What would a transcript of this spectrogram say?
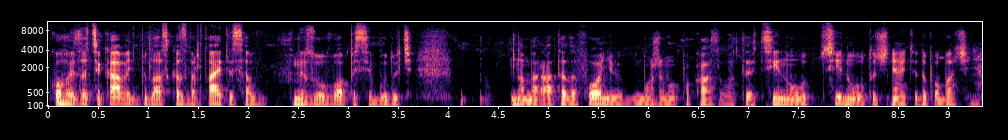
Когось зацікавить, будь ласка, звертайтеся. Внизу в описі будуть номера телефонів, можемо показувати. Ціну, ціну уточняйте. До побачення.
